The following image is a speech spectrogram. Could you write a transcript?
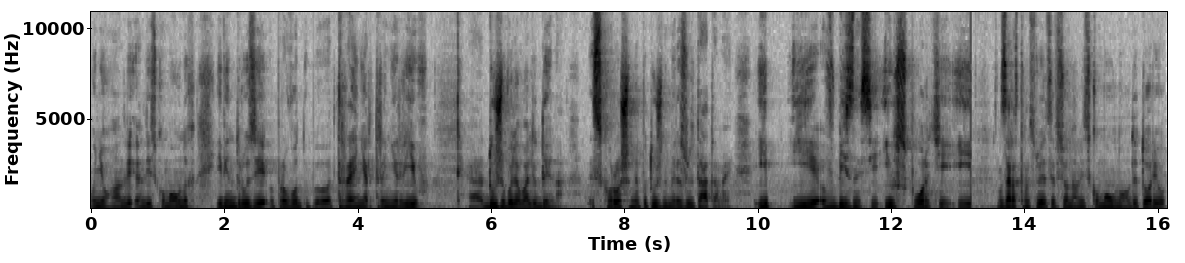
у нього англі- англійськомовних. І він, друзі, провод... е, тренер тренерів, Е, дуже вольова людина з хорошими потужними результатами і, і в бізнесі, і в спорті, і Зараз транслює це все на англійськомовну аудиторію,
